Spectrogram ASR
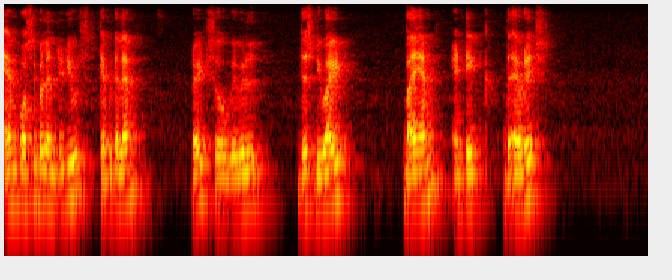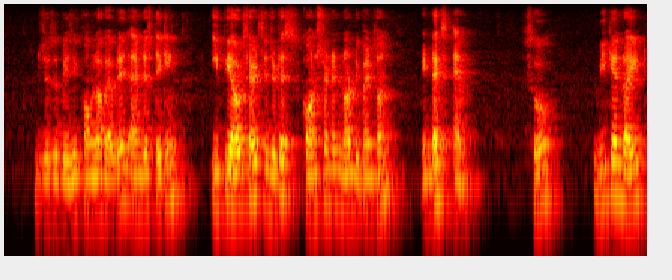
m possible amplitudes capital M right? So we will just divide by m and take the average. Which is a basic formula of average. I am just taking EP outside since it is constant and not depends on index m. So we can write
